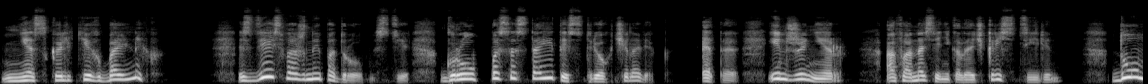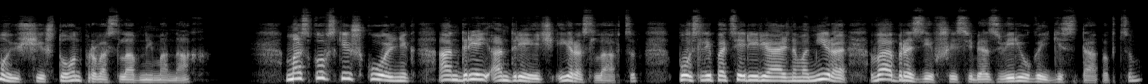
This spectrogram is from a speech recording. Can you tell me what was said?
нескольких больных. Здесь важны подробности. Группа состоит из трех человек. Это инженер, Афанасий Николаевич Крестилин, думающий, что он православный монах, московский школьник Андрей Андреевич Ярославцев, после потери реального мира вообразивший себя зверюгой-гестаповцем,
